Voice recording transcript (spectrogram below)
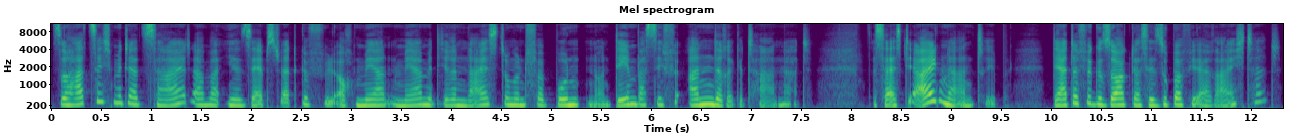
So hat sich mit der Zeit aber ihr Selbstwertgefühl auch mehr und mehr mit ihren Leistungen verbunden und dem, was sie für andere getan hat. Das heißt, ihr eigener Antrieb, der hat dafür gesorgt, dass sie super viel erreicht hat,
